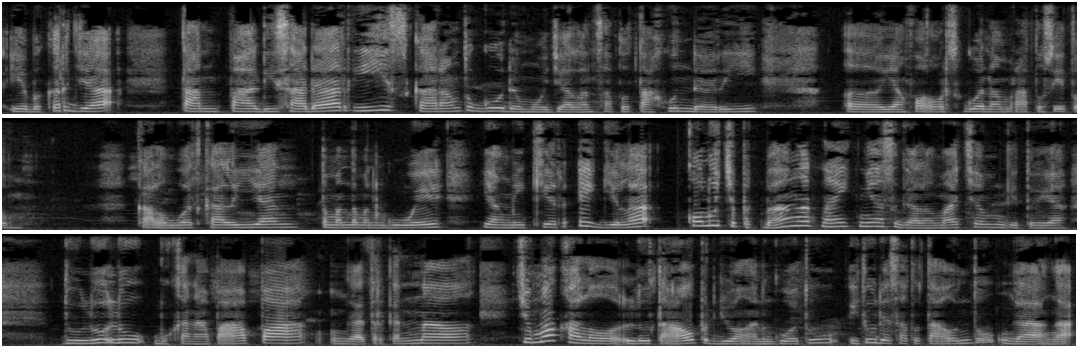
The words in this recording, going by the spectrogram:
ya bekerja tanpa disadari sekarang tuh gue udah mau jalan satu tahun dari uh, yang followers gue 600 itu. Kalau buat kalian teman-teman gue yang mikir, eh gila, kok lu cepet banget naiknya segala macem gitu ya. Dulu lu bukan apa-apa, nggak terkenal. Cuma kalau lu tahu perjuangan gue tuh itu udah satu tahun tuh nggak nggak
